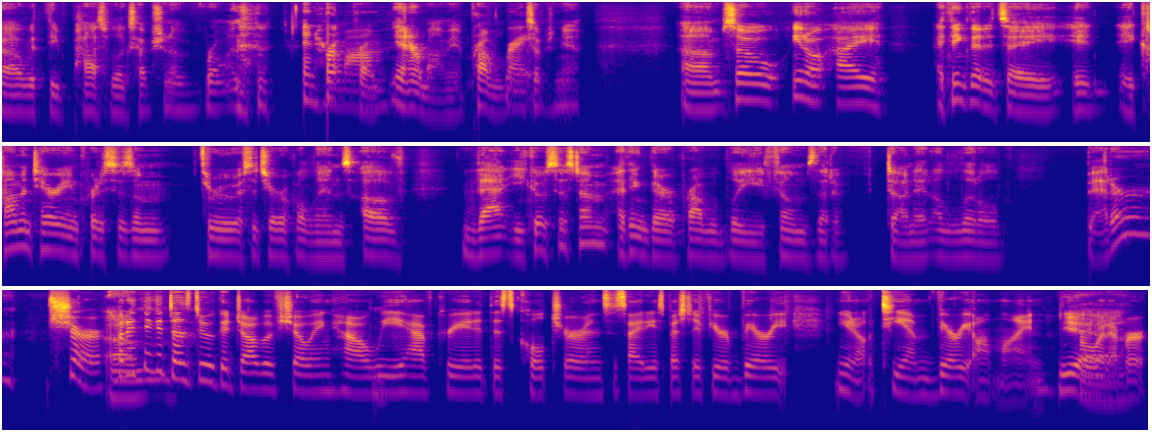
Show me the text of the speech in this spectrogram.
uh, with the possible exception of rowan. And her mom. and her mom yeah probably right. exception yeah. Um so you know i i think that it's a a, a commentary and criticism through a satirical lens of that ecosystem. I think there are probably films that have done it a little better. Sure. But um, I think it um, does do a good job of showing how we have created this culture and society, especially if you're very, you know, TM, very online yeah. or whatever,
